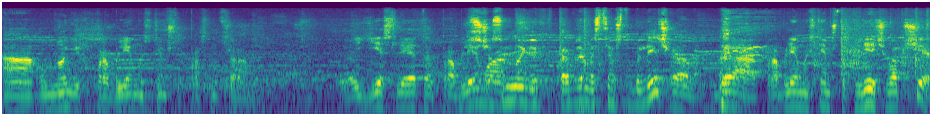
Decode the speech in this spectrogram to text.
а, у многих проблемы с тем, чтобы проснуться рано. Если это проблема... Сейчас у многих проблемы с тем, чтобы лечь рано. Да, проблема с тем, чтобы лечь вообще.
